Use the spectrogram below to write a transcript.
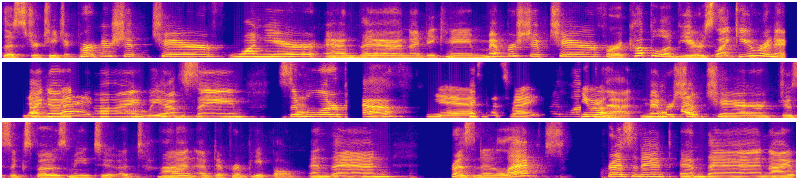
the strategic partnership chair one year, and then I became membership chair for a couple of years, like you, Renee. That's I know right. you and I, we have the same similar path. Yes, that's right. I love you were, that. Membership I, chair just exposed me to a ton of different people. And then president-elect, president, and then I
